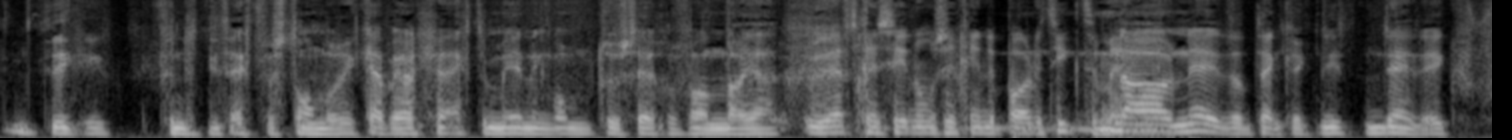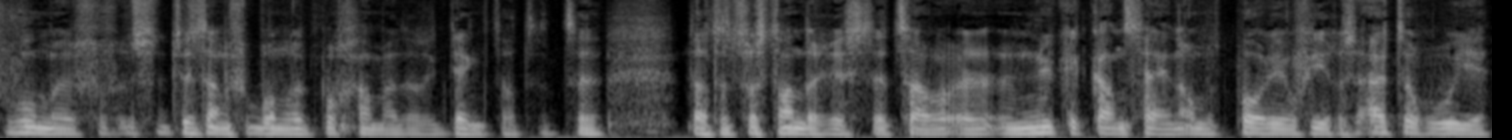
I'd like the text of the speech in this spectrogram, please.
ik ik, ik vind het niet echt verstandig. Ik heb echt geen echte mening om te zeggen van, nou ja... U heeft geen zin om zich in de politiek te mengen? Nou, nee, dat denk ik niet. Nee, ik voel me, het is dan verbonden met het programma... dat ik denk dat het, uh, dat het verstandig is. Het zou een unieke kans zijn om het poliovirus uit te roeien.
